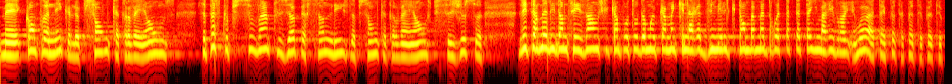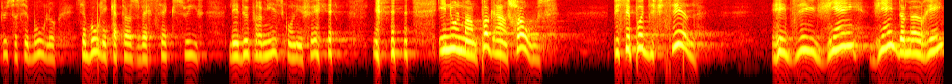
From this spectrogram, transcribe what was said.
mais comprenez que le psaume 91, c'est parce que souvent plusieurs personnes lisent le psaume 91, puis c'est juste euh, L'Éternel, il donne ses anges qui campent autour de moi, comme un qui n'arrête dix mille, qui tombe à ma droite, ta, il m'arrivera rien. Oui, attends un peu, attends attends un peu, ça c'est beau, là. C'est beau, les 14 versets qui suivent. Les deux premiers, ce qu'on les fait. il ne nous demande pas grand-chose. Puis c'est pas difficile. Il dit, viens, viens demeurer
